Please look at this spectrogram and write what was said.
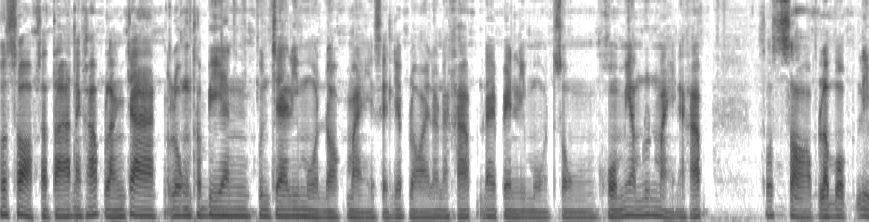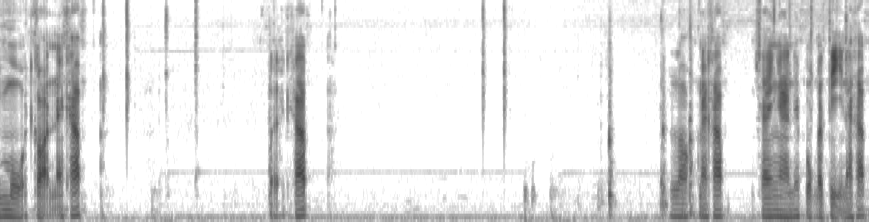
ทดสอบสตาร์ทนะครับ หลังจากลงทะเบียนกุญแจรีโมทดอกใหม่เสร็จเรียบร้อยแล้วนะครับ ได้เป็นรีโมททรงโครเมียมรุ่นใหม่นะครับ ทดสอบระบบรีโมทก่อนนะครับ เปิดครับ ล็อกนะครับ ใช้งานได้ปกตินะครับ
